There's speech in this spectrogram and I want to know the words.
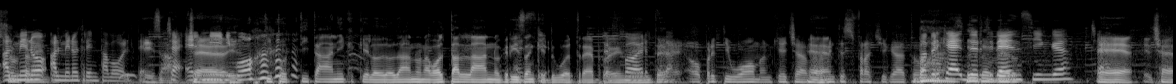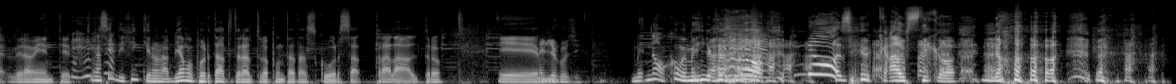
almeno, almeno 30 volte. Esatto, Cioè, è il minimo. tipo Titanic che lo, lo danno una volta all'anno, Grease Eh anche sì, due o tre probabilmente. Eh, o Pretty Woman che ci ha Eh. veramente sfraccicato. Ma perché sì, Dirty. Dancing? Cioè, Eh, cioè, veramente. Una serie di film che non abbiamo portato, tra l'altro, la puntata scorsa, tra l'altro. E, Meglio così. Me- no, come meglio così? No, no, sei caustico. No.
